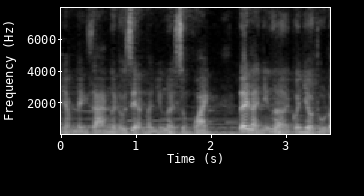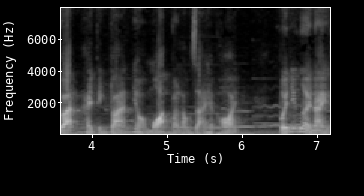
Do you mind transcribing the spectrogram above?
nhằm đánh giá người đối diện và những người xung quanh đây là những người có nhiều thủ đoạn hay tính toán nhỏ mọn và lòng dạ hẹp hòi. Với những người này,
